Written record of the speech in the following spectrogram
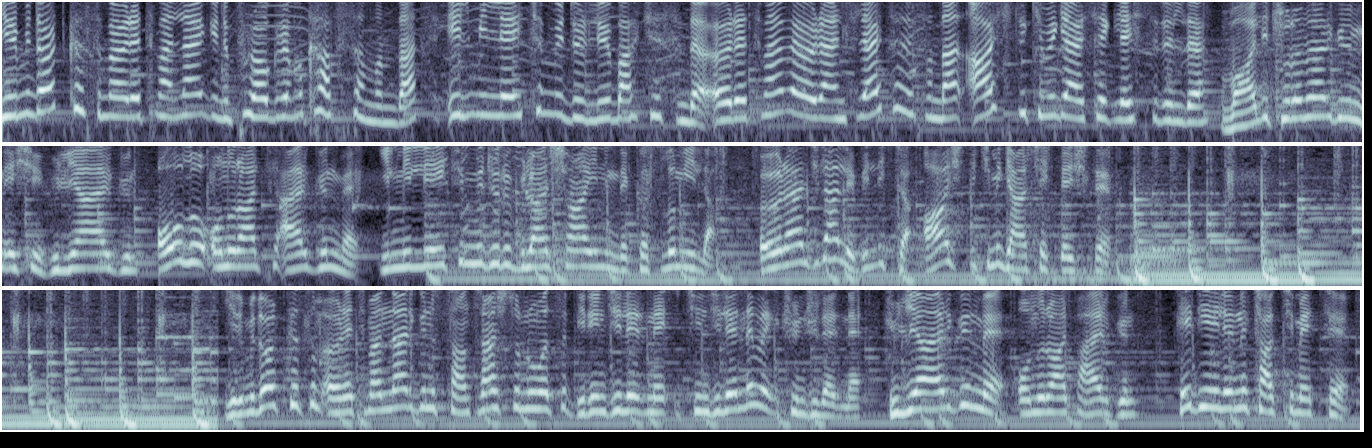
24 Kasım Öğretmenler Günü programı kapsamında İl Milli Eğitim Müdürlüğü bahçesinde öğretmen ve öğrenciler tarafından ağaç dikimi gerçekleştirildi. Vali Turan Ergün'ün eşi Hülya Ergün, oğlu Onur Alp Ergün ve İl Milli Eğitim Müdürü Bülent Şahin'in de katılımıyla öğrencilerle birlikte ağaç dikimi gerçekleşti. 24 Kasım Öğretmenler Günü Santranç Turnuvası birincilerine, ikincilerine ve üçüncülerine Hülya Ergün ve Onur Alp Ergün hediyelerini takdim etti.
